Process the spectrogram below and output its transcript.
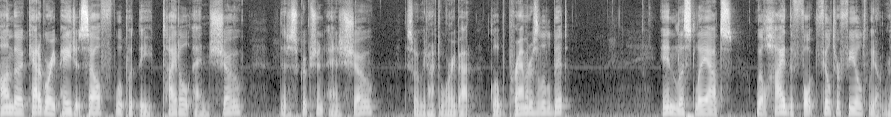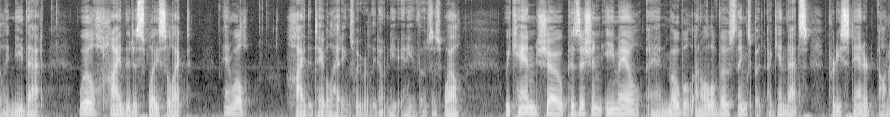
On the category page itself, we'll put the title and show, the description and show. This way we don't have to worry about global parameters a little bit. In list layouts, we'll hide the filter field. We don't really need that. We'll hide the display select And we'll hide the table headings. We really don't need any of those as well. We can show position, email, and mobile and all of those things, but again, that's pretty standard on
